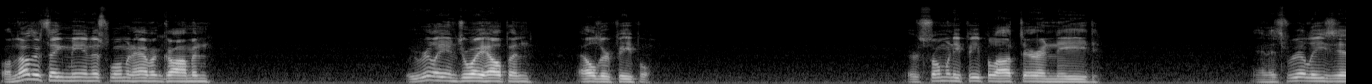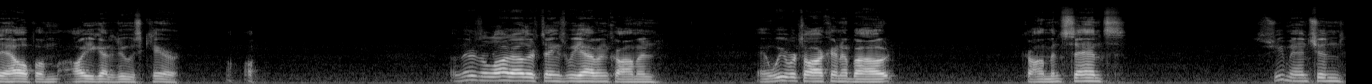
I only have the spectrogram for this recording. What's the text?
Well, another thing me and this woman have in common, we really enjoy helping elder people. There's so many people out there in need, and it's real easy to help them. All you got to do is care. and there's a lot of other things we have in common. And we were talking about common sense. She mentioned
